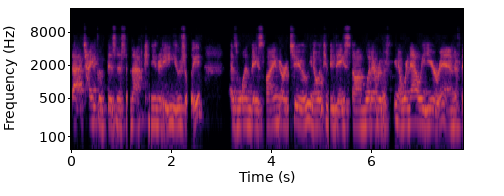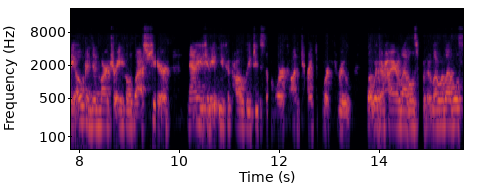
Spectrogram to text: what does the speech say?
that type of business in that community usually? as one baseline or two you know it could be based on whatever the you know we're now a year in if they opened in march or april of last year now you could you could probably do some work on trying to work through what were their higher levels, were their lower levels.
